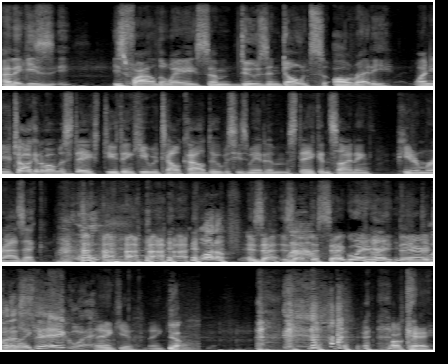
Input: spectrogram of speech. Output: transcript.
I think he's he's filed away some do's and don'ts already. When you're talking about mistakes, do you think he would tell Kyle Dubas he's made a mistake in signing Peter Mrazek? what a Is that is that the segue right there? Did what you a like it? segue. Thank you. Thank you. okay.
